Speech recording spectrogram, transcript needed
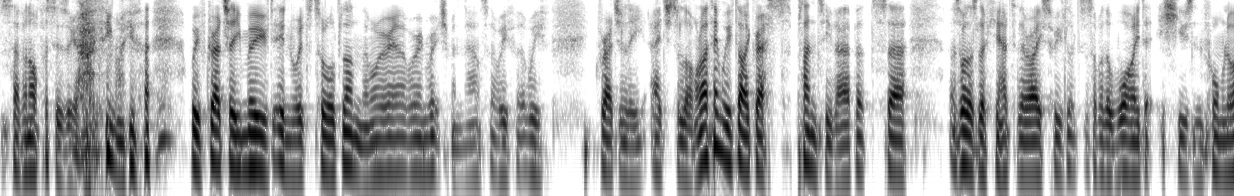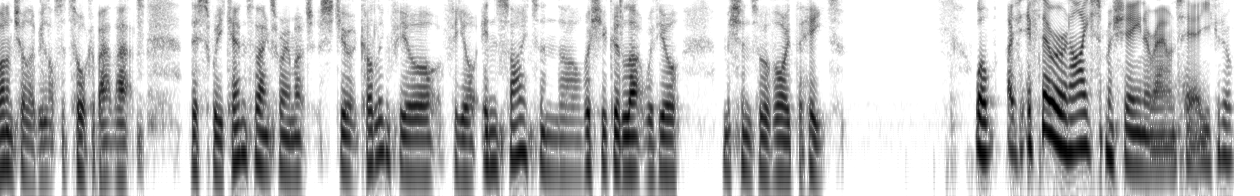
seven offices ago. I think we've we've gradually moved inwards towards London. We're uh, we're in Richmond now, so we've uh, we've gradually edged along. Well, I think we've digressed plenty there, but uh, as well as looking ahead to the race, we've looked at some of the wider issues in Formula One. I'm sure there'll be lots of talk about that this weekend. So thanks very much, Stuart Codling, for your for your insight, and I'll wish you good luck with your mission to avoid the heat. Well, if if there were an ice machine around here, you could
